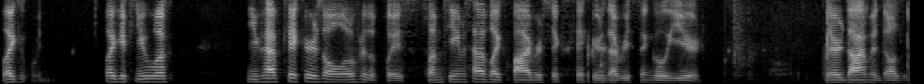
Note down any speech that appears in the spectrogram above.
Like, like if you look, you have kickers all over the place. Some teams have like five or six kickers every single year. They're a dime a dozen.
